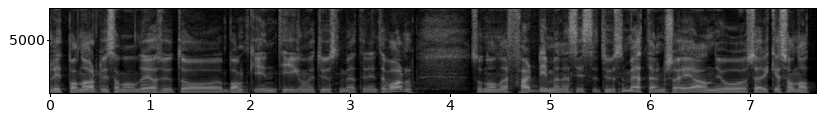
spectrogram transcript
litt banalt, hvis han Andreas er ute og banker inn 10 ganger 1000 meter intervall, så når han er ferdig med den siste 1000-meteren, så så er det ikke sånn at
